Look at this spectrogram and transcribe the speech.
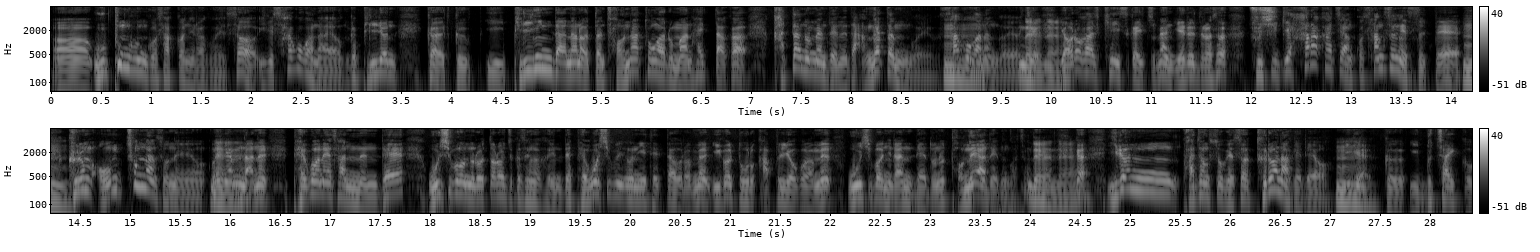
어 우풍금고 사건이라고 해서 이게 사고가 나요. 그러니까 빌려 그러니까 그 이 빌린다는 어떤 전화 통화로만 했다가 갖다 놓으면 되는데 안 갖다 놓은 거예요. 사고가 음. 난 거예요. 네, 네. 여러 가지 케이스가 있지만 예를 들어서 주식이 하락하지 않고 상승했을 때 음. 그럼 엄청난 손해예요. 왜냐하면 네. 나는 100원에 샀는데 50원으로 떨어질 거 생각했는데 150원이 됐다 그러면 이걸 도로 갚으려고 하면 50원이라는 내 돈을 더 내야 되는 거잖아요. 네네. 그러니까 이런 과정 속에서 드러나게 돼요. 음. 이게 그 이 무차익 그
